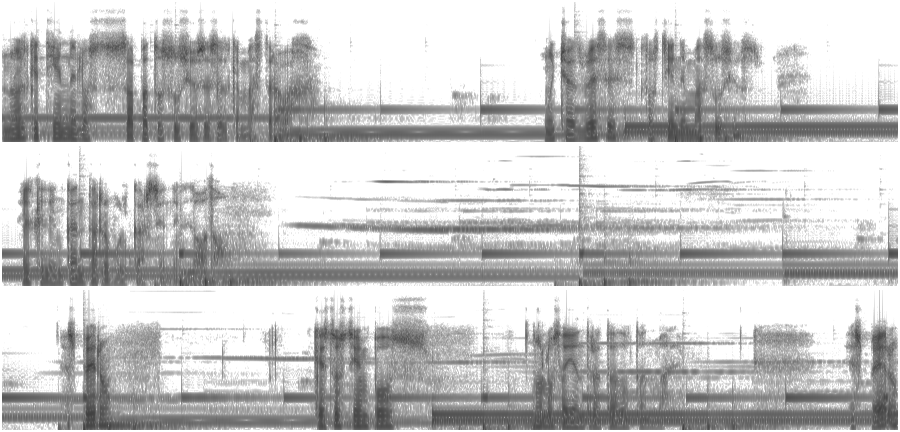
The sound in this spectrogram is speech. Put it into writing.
No el que tiene los zapatos sucios es el que más trabaja. Muchas veces los tiene más sucios el que le encanta revolcarse en el lodo. Espero que estos tiempos no los hayan tratado tan mal. Espero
